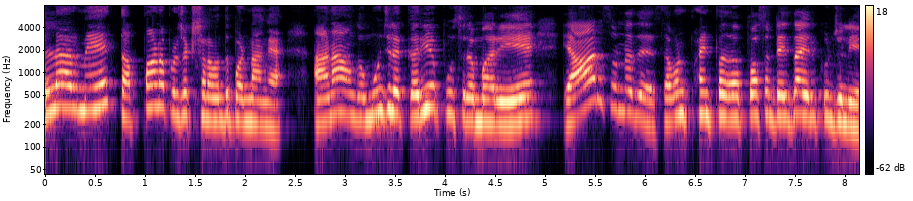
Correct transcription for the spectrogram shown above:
எல்லாருமே தப்பான ப்ரொஜெக்ஷனை வந்து பண்ணாங்க. ஆனால் அவங்க மூஞ்சில் கரிய பூசுகிற மாதிரி யார் சொன்னது? செவன் பாயிண்ட் பர்சன்டேஜ் தான் இருக்குன்னு சொல்லி.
